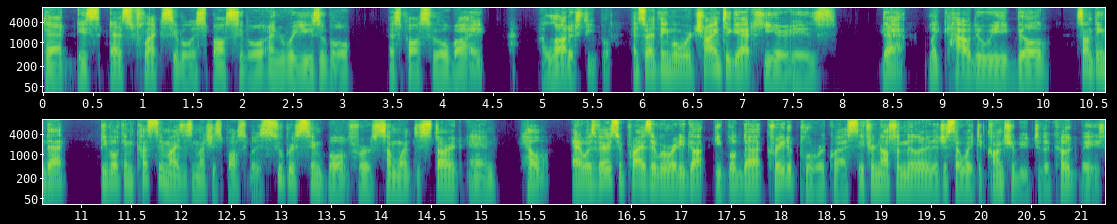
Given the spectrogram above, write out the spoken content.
that is as flexible as possible and reusable as possible by a lot of people. And so I think what we're trying to get here is that, like, how do we build something that people can customize as much as possible. It's super simple for someone to start and help. And I was very surprised that we already got people that create a pull request. If you're not familiar, they're just a way to contribute to the code base.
